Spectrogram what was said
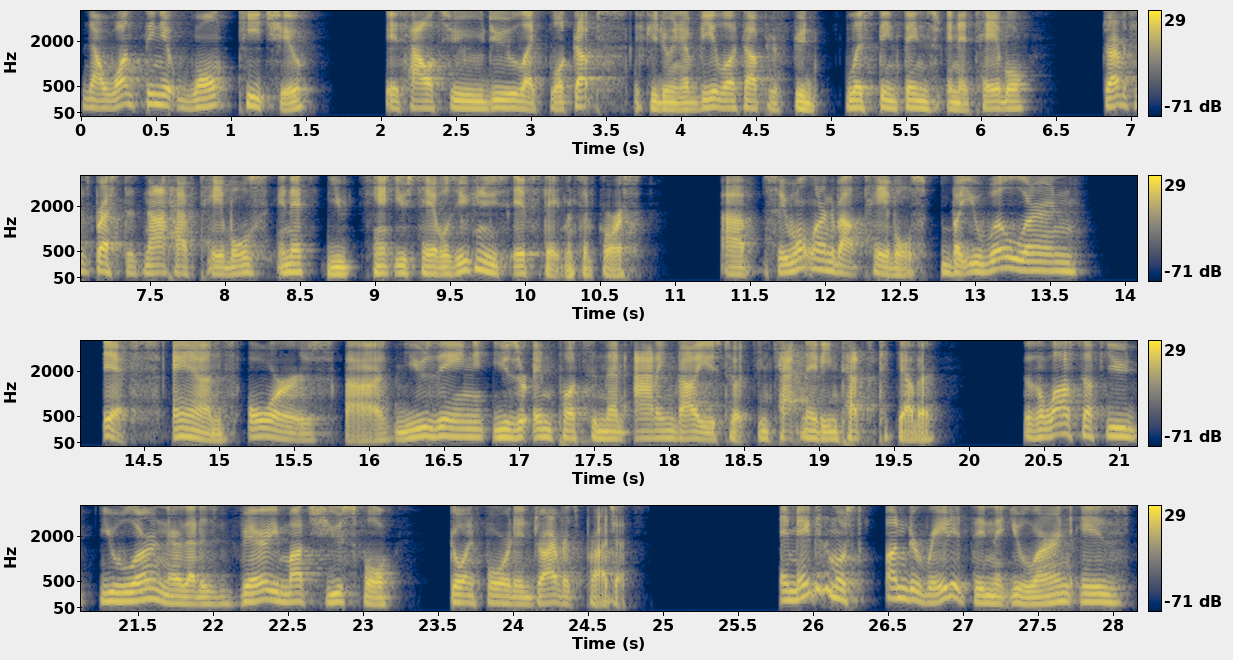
Now, one thing it won't teach you is how to do like lookups. If you're doing a VLOOKUP, if you're listing things in a table, DriveWorks Express does not have tables in it. You can't use tables. You can use if statements, of course, uh, so you won't learn about tables, but you will learn ifs, ands, ors, uh, using user inputs and then adding values to it, concatenating text together. There's a lot of stuff you you learn there that is very much useful going forward in DriveWorks projects. And maybe the most underrated thing that you learn is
